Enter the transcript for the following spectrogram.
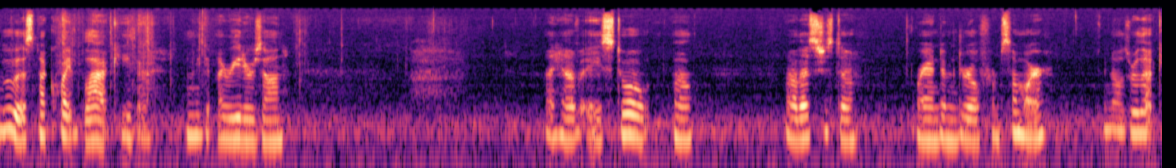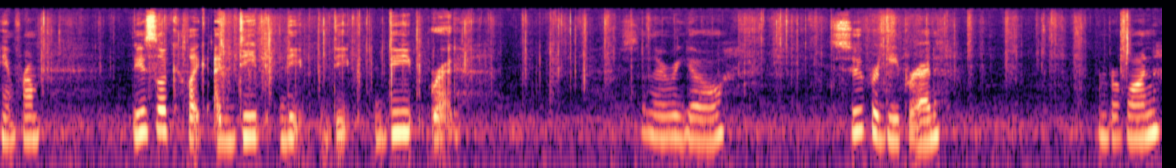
Ooh, it's not quite black either. Let me get my readers on. I have a store. Well, oh, that's just a random drill from somewhere. Who knows where that came from? These look like a deep, deep, deep, deep red. So there we go. Super deep red. Number one.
